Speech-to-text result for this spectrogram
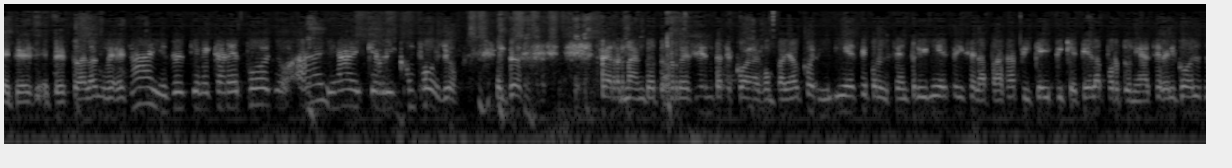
Entonces, entonces todas las mujeres, ay, entonces tiene cara de pollo, ay, ay, qué rico un pollo. Entonces, Fernando Torres entra acompañado con Iniesta por el centro Iniesta y se la pasa a Piqué y Piqué tiene la oportunidad de hacer el gol.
